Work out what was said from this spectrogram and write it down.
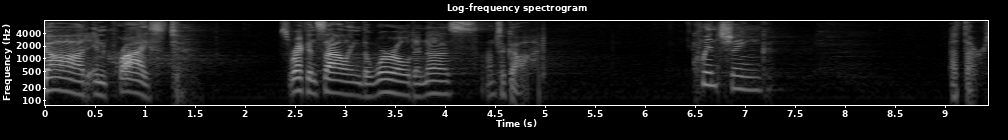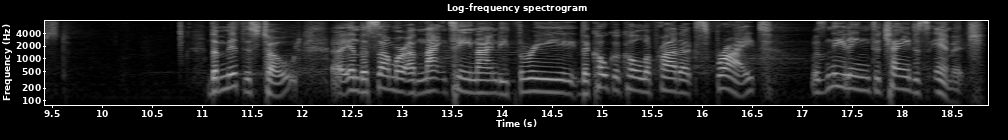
God in Christ is reconciling the world and us unto God, quenching a thirst. The myth is told uh, in the summer of 1993, the Coca Cola product Sprite was needing to change its image.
